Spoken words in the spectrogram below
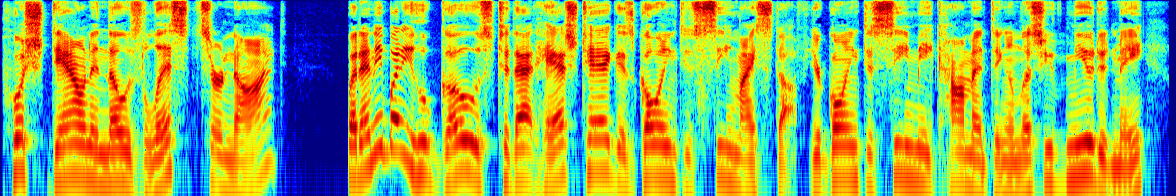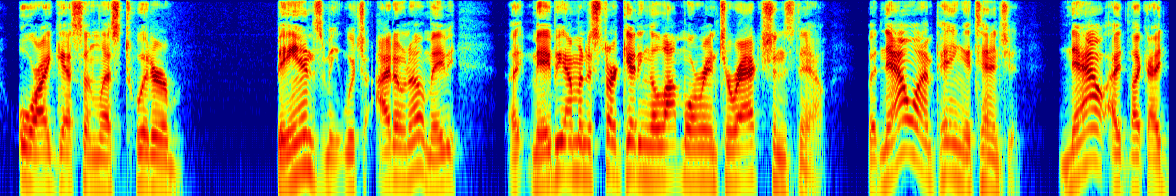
pushed down in those lists or not. But anybody who goes to that hashtag is going to see my stuff. You're going to see me commenting unless you've muted me, or I guess unless Twitter bans me, which I don't know. Maybe uh, maybe I'm going to start getting a lot more interactions now. But now I'm paying attention. Now I like I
